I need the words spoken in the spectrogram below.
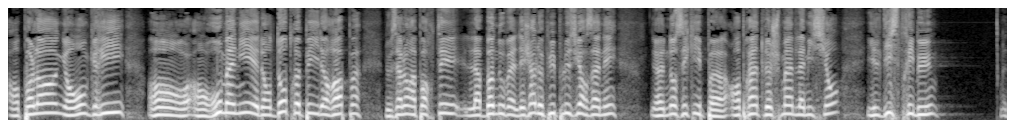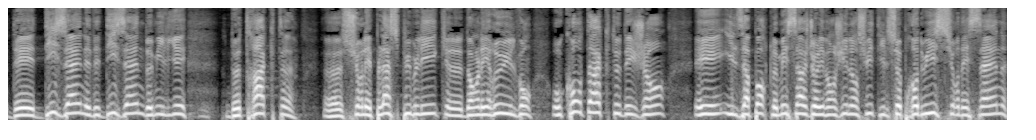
en Pologne, en Hongrie, en, en Roumanie et dans d'autres pays d'Europe. Nous allons apporter la bonne nouvelle. Déjà depuis plusieurs années, euh, nos équipes euh, empruntent le chemin de la mission. Ils distribuent des dizaines et des dizaines de milliers de tracts euh, sur les places publiques, dans les rues. Ils vont au contact des gens et ils apportent le message de l'évangile. Ensuite, ils se produisent sur des scènes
